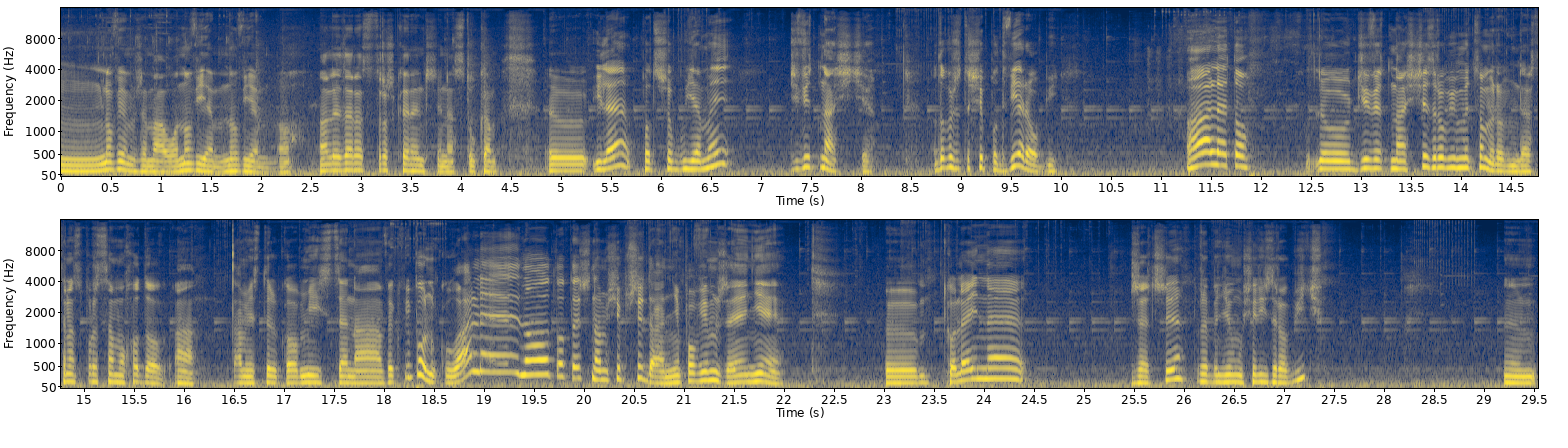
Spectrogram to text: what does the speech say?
Mm, No wiem, że mało, no wiem, no wiem, no. Ale zaraz troszkę ręcznie nastukam. Yy, ile potrzebujemy? 19. No dobrze, to się po dwie robi. Ale to yy, 19 zrobimy, co my robimy teraz? Transport samochodowy. A, tam jest tylko miejsce na w ekwipunku, ale no to też nam się przyda, nie powiem, że nie. Yy, kolejne rzeczy, które będziemy musieli zrobić. Ym,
